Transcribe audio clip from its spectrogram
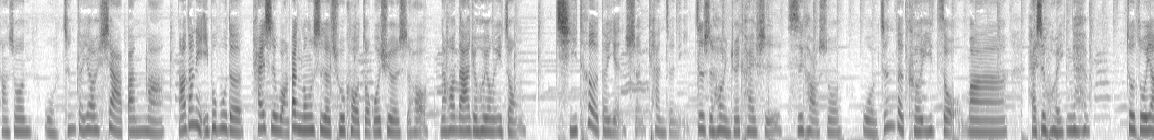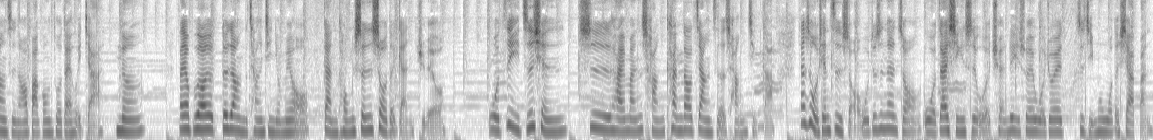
想说，我真的要下班吗？然后，当你一步步的开始往办公室的出口走过去的时候，然后大家就会用一种奇特的眼神看着你。这时候，你就会开始思考：说我真的可以走吗？还是我应该？做做样子，然后把工作带回家呢？大家不知道对这样的场景有没有感同身受的感觉哦？我自己之前是还蛮常看到这样子的场景啦，但是我先自首，我就是那种我在行使我的权利，所以我就会自己默默的下班。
